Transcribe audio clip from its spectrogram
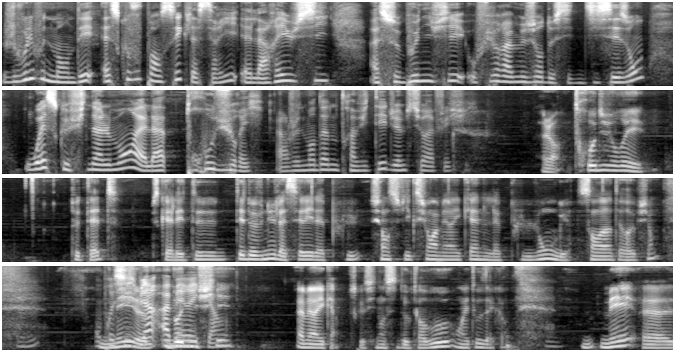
Je voulais vous demander, est-ce que vous pensez que la série, elle a réussi à se bonifier au fur et à mesure de ces dix saisons? Ou est-ce que finalement elle a trop duré? Alors je vais demander à notre invité, James, tu réfléchis. Alors, trop duré, peut-être, puisqu'elle était devenue la série la plus science-fiction américaine la plus longue sans interruption. On précise mais, bien euh, américain. bonifié- Américain, parce que sinon c'est Doctor Who, on est tous d'accord. Mais euh,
